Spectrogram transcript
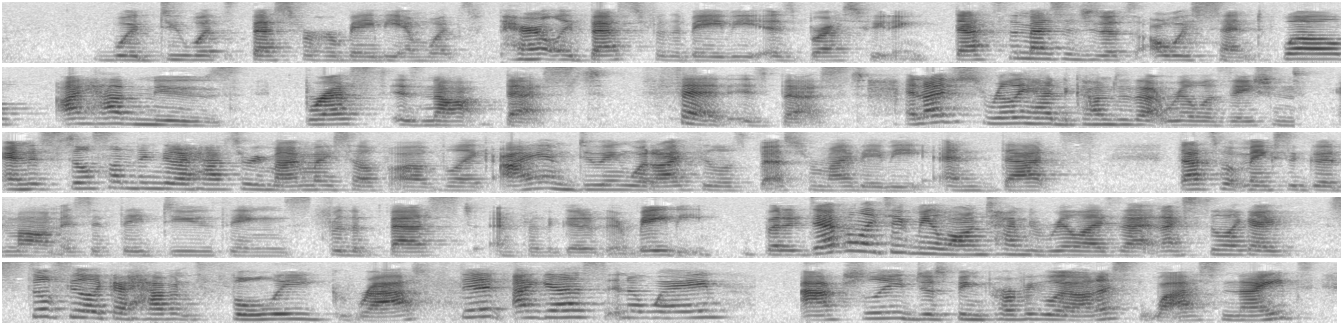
would do what's best for her baby and what's apparently best for the baby is breastfeeding. That's the message that's always sent. Well, I have news. Breast is not best. Fed is best. And I just really had to come to that realization. And it's still something that I have to remind myself of. Like, I am doing what I feel is best for my baby and that's that's what makes a good mom is if they do things for the best and for the good of their baby. But it definitely took me a long time to realize that and I still like I still feel like I haven't fully grasped it, I guess, in a way. Actually, just being perfectly honest, last night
